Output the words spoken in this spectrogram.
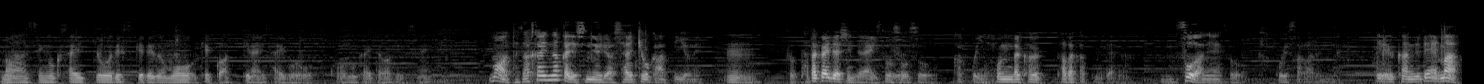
まあ戦国最強ですけれども、結構あっけない最後をこう迎えたわけですね。まあ、戦いの中で死ぬよりは最強感あっていいよね。うん。そう、戦いでは死んでないそうそうそう。かっこいいね。本田か戦ったみたいな。うんそうだね。そう。かっこよさがあるんだよ。っていう感じで、まあ、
